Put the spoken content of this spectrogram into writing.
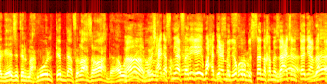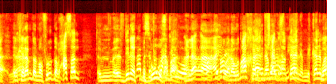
أجهزة المحمول تبدأ في لحظة واحدة أول آه مفيش حاجة اسمها. فريق إيه واحد يعمل. يخرج يستنى خمس دقايق عشان لا، التاني يعمل لا, لأ، لا. الكلام ده المفروض لو حصل الدنيا لا، بس بتبوظ لا وقت أيوه لو. اتأخر دي مش حاجة اسمها. تاني بنتكلم ولا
